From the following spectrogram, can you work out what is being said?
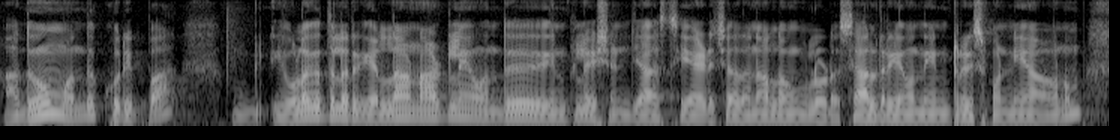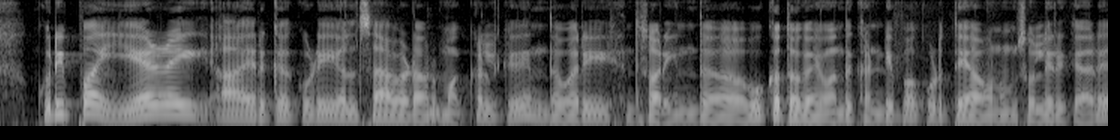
அதுவும் வந்து குறிப்பாக உலகத்தில் இருக்க எல்லா நாட்டிலையும் வந்து இன்ஃப்ளேஷன் ஜாஸ்தி ஆகிடுச்சு அதனால் உங்களோட சேலரியை வந்து இன்க்ரீஸ் பண்ணியே ஆகணும். குறிப்பாக ஏழை இருக்கக்கூடிய எல்சாவிடார் மக்களுக்கு இந்த வரி சாரி இந்த ஊக்கத்தொகை வந்து கண்டிப்பாக கொடுத்தே ஆகணும்னு சொல்லியிருக்காரு.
